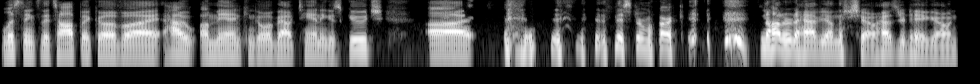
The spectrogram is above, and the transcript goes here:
listening to the topic of uh, how a man can go about tanning his gooch. Uh, Mr. Marc, it's an honor to have you on the show. How's your day going?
